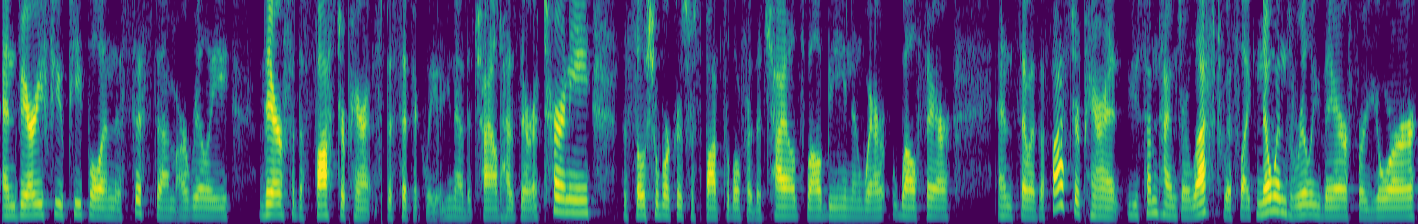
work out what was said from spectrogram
And very few people in the system are really there for the foster parent specifically. You know, the child has their attorney, the social worker is responsible for the child's well being and welfare. And so, as a foster parent, you sometimes are left with like, no one's really there for your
